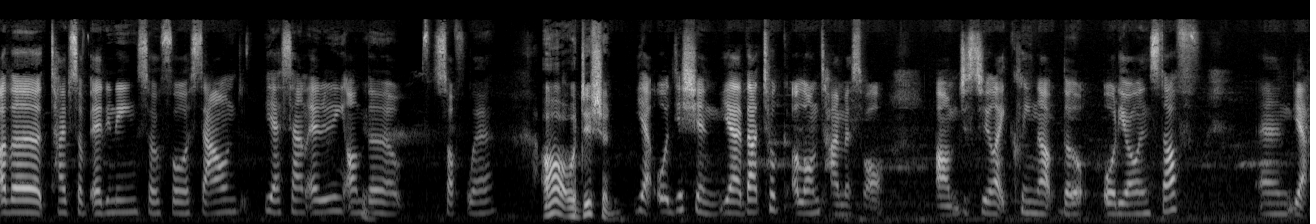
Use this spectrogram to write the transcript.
other types of editing. So for sound, yeah, sound editing on yeah. the software. Oh, Audition. Yeah, Audition. Yeah, that took a long time as well. Um, just to like clean up the audio and stuff and yeah.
